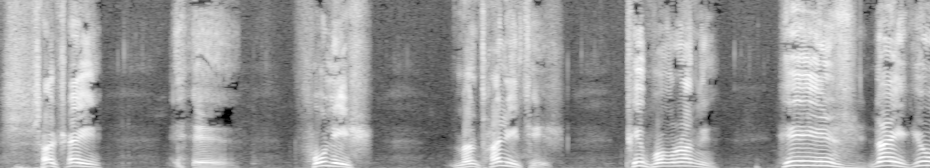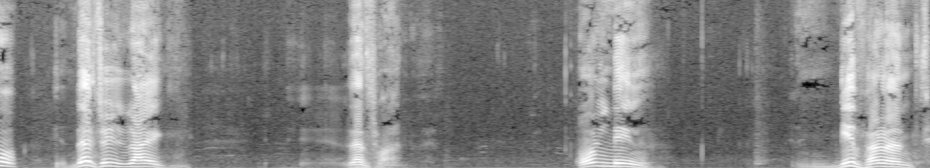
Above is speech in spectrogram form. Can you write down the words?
Such a uh, foolish mentalities, people running. He is like you, that is like that one. Only different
